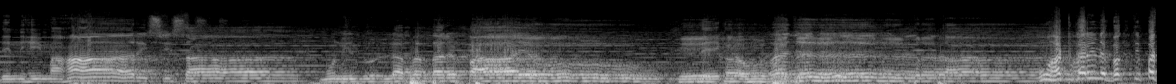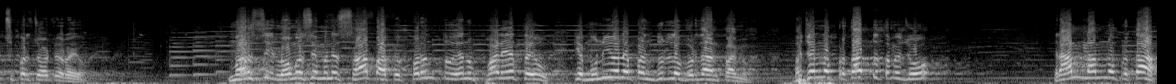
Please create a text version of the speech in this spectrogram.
દિનહી મહારિષિ મુનિ દુર્લભ બર પાયો ભજન હું હટ કરીને ભક્તિ પચ્છ પર ચોટ્યો રહ્યો. મહર્ષિ લોમસે મને સાપ આપ્યો, પરંતુ એનું ફળ એ થયું કે મુનિઓને પણ દુર્લભ વરદાન પામ્યો. ભજનનો પ્રતાપ તો તમે જુઓ રામ નામનો પ્રતાપ.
